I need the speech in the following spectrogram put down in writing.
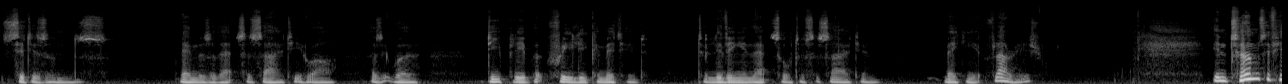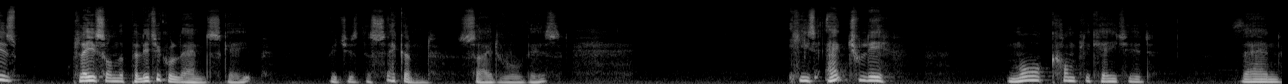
citizens, members of that society who are, as it were, deeply but freely committed to living in that sort of society and making it flourish. In terms of his place on the political landscape, which is the second side of all this, he's actually more complicated than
